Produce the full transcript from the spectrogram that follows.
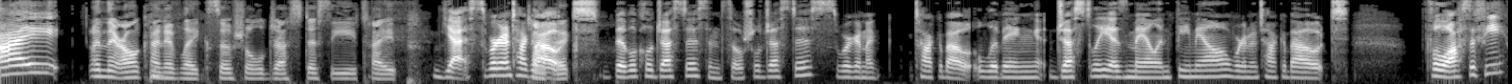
I And they're all kind mm. of like social justicey type. Yes, we're going to talk Topics. about biblical justice and social justice. We're going to talk about living justly as male and female. We're going to talk about philosophy.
